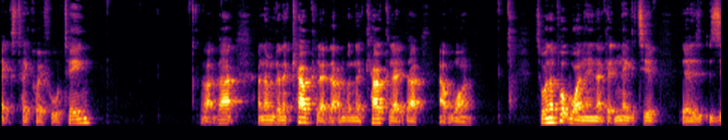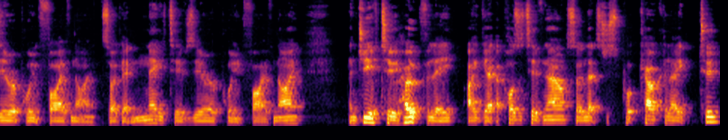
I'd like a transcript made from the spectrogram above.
x take away 14 like that. And I'm going to calculate that. I'm going to calculate that at 1 so when I put 1 in I get negative uh, 0.59 so I get negative 0.59 and g of 2 hopefully I get a positive now. So let's just put calculate 2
